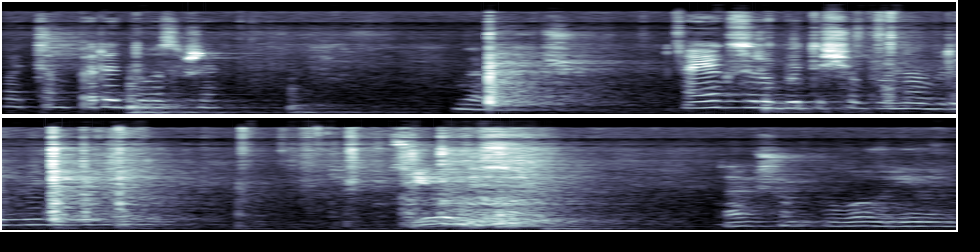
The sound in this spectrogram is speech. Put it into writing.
Ой, там передоз вже. А як зробити, щоб воно в рівень було? Цілитися. Так, щоб було в рівень.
